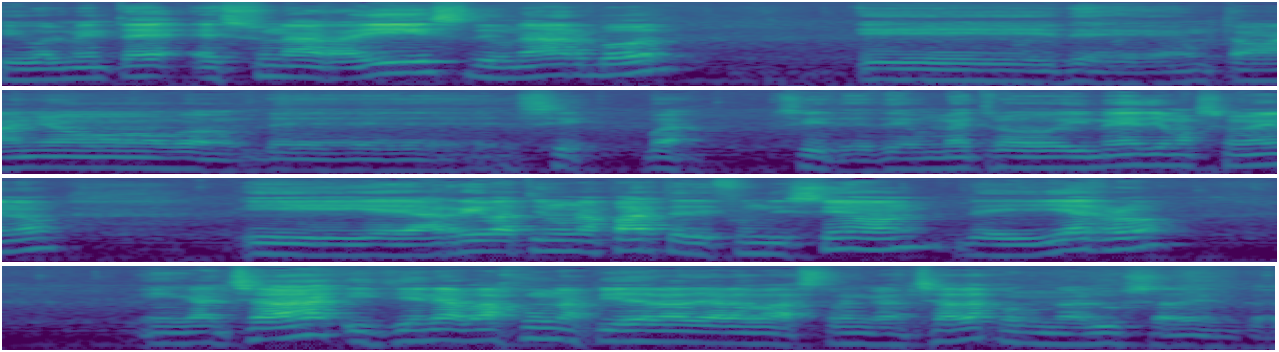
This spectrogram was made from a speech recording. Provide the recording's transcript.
Que igualmente es una raíz de un árbol y de un tamaño bueno, de sí bueno sí de, de un metro y medio más o menos y arriba tiene una parte de fundición de hierro enganchada y tiene abajo una piedra de alabastro enganchada con una luz adentro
